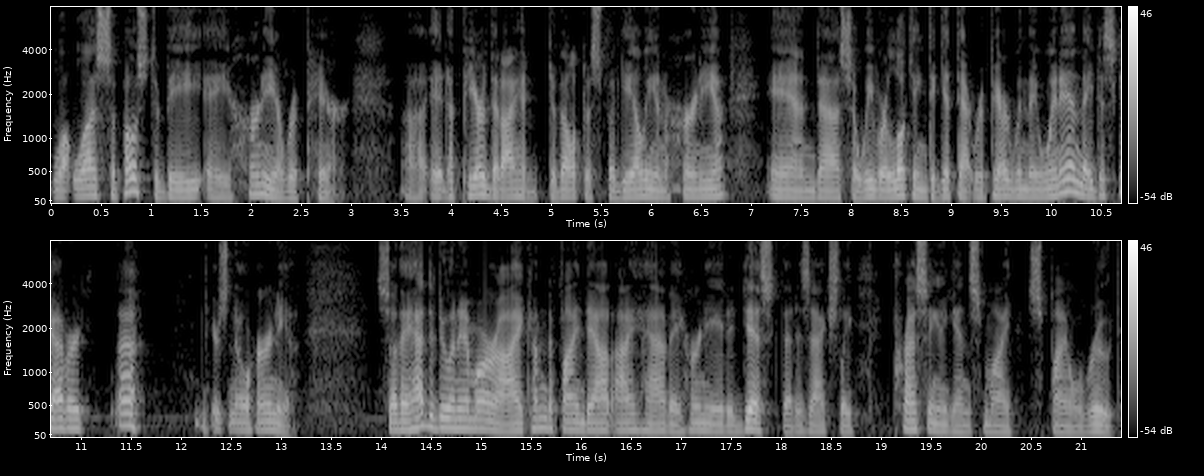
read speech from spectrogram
what was supposed to be a hernia repair. Uh, it appeared that I had developed a Spigelian hernia and uh, so we were looking to get that repaired. When they went in, they discovered, ah, there's no hernia. So they had to do an MRI. Come to find out I have a herniated disc that is actually pressing against my spinal root.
